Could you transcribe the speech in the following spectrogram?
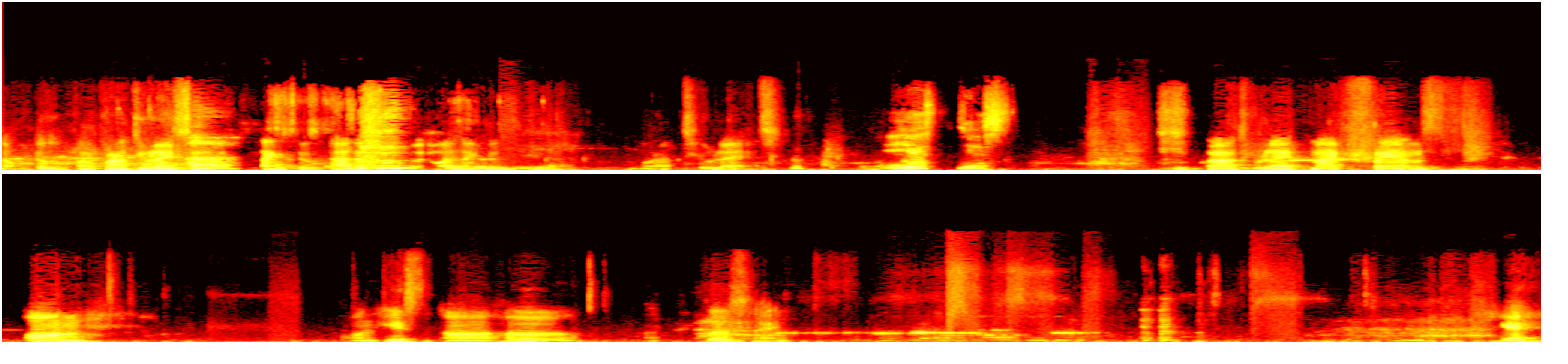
động từ congratulations Ờ. danh từ à động từ gọi danh congratulate Yes, yes. congratulate my friends on on his uh, her birthday. Okay.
